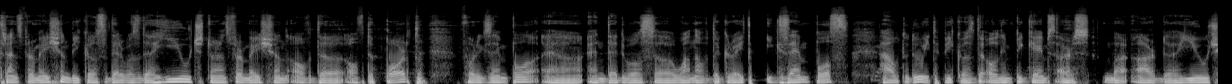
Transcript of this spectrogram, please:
transformation, because there was the huge transformation of the of the port, for example, uh, and that was uh, one of the great examples how to do it. Because the Olympic Games are are the huge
